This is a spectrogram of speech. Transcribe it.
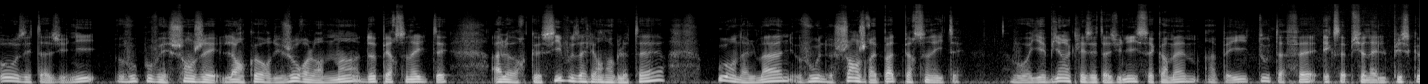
aux États-Unis, vous pouvez changer, là encore, du jour au lendemain, de personnalité. Alors que si vous allez en Angleterre ou en Allemagne, vous ne changerez pas de personnalité. Vous voyez bien que les États-Unis, c'est quand même un pays tout à fait exceptionnel, puisque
